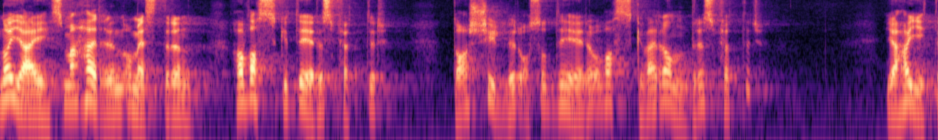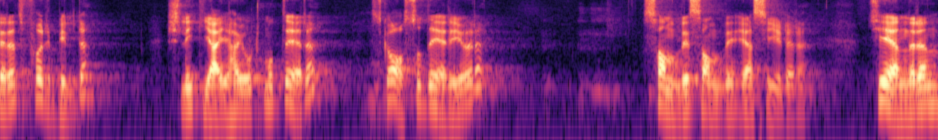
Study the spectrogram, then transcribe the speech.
Når jeg, som er Herren og Mesteren, har vasket deres føtter, da skylder også dere å vaske hverandres føtter. Jeg har gitt dere et forbilde. Slik jeg har gjort mot dere, skal også dere gjøre. Sannelig, sannelig, jeg sier dere, tjeneren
